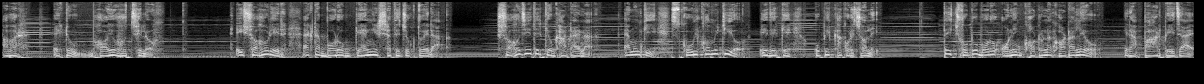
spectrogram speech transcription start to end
আবার একটু ভয়ও হচ্ছিল। এই শহরের একটা বড় গ্যাংয়ের সাথে যুক্ত এরা। সহজে এদের কেউ ঘাটায় না, এমনকি স্কুল কমিটিও এদেরকে উপেক্ষা করে চলে। তাই ছোট বড় অনেক ঘটনা ঘটালেও এরা পার পেয়ে যায়।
